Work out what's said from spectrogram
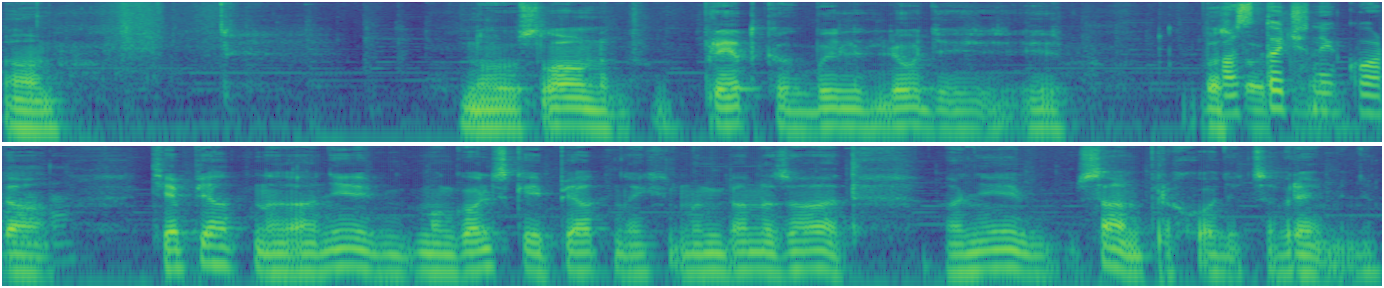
а, ну, условно, предках были люди из Восточные корни, да. да. Те пятна, они, монгольские пятна, их иногда называют, они сами проходят со временем.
